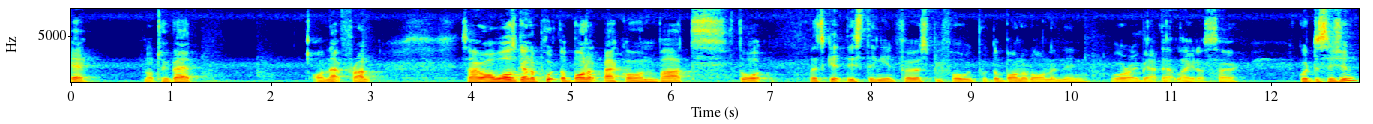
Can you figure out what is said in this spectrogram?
yeah, not too bad on that front. So I was going to put the bonnet back on, but thought let's get this thing in first before we put the bonnet on and then worry about that later. So good decision.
